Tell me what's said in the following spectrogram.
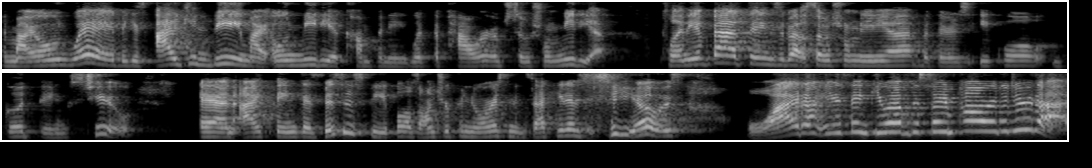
in my own way because I can be my own media company with the power of social media plenty of bad things about social media, but there's equal good things too. And I think as business people, as entrepreneurs and executives, and CEOs, why don't you think you have the same power to do that?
